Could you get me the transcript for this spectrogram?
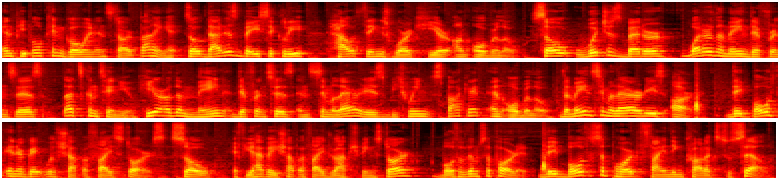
and people can go in and start buying it. So that is basically how things work here on Oberlo. So which is better? What are the main differences? Let's continue. Here are the main differences and similarities between Spocket and Oberlo. The main similarities are they both integrate with Shopify stores. So if you have a Shopify dropshipping store, both of them support it. They both support finding products to sell.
